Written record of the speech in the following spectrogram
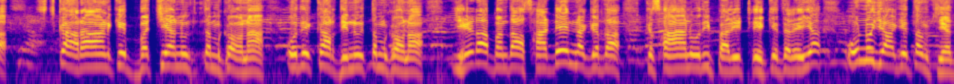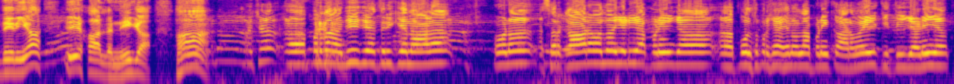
ਘਰ ਆਣ ਕੇ ਬੱਚਿਆਂ ਨੂੰ ਧਮਕਾਉਣਾ, ਉਹਦੇ ਘਰ ਦੇ ਨੂੰ ਧਮਕਾਉਣਾ, ਜਿਹੜਾ ਬੰਦਾ ਸਾਡੇ ਨਗਰ ਦਾ ਕਿਸਾਨ, ਉਹਦੀ ਪੈਲੀ ਠੇਕੇ ਤੇ ਰਹੀ ਆ, ਉਹਨੂੰ ਜਾ ਕੇ ਧਮਕੀਆਂ ਦੇਣੀਆਂ ਇਹ ਹੱਲ ਨਹੀਂਗਾ। ਹਾਂ। ਅੱਛਾ ਪ੍ਰਧਾਨ ਜੀ, ਜਿਸ ਤਰੀਕੇ ਨਾਲ ਹੁਣ ਸਰਕਾਰ ਵੱਲੋਂ ਜਿਹੜੀ ਆਪਣੀ ਜਾਂ ਪੁਲਿਸ ਪ੍ਰਸ਼ਾਸਨ ਵੱਲੋਂ ਆਪਣੀ ਕਾਰਵਾਈ ਕੀਤੀ ਜਾਣੀ ਆ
